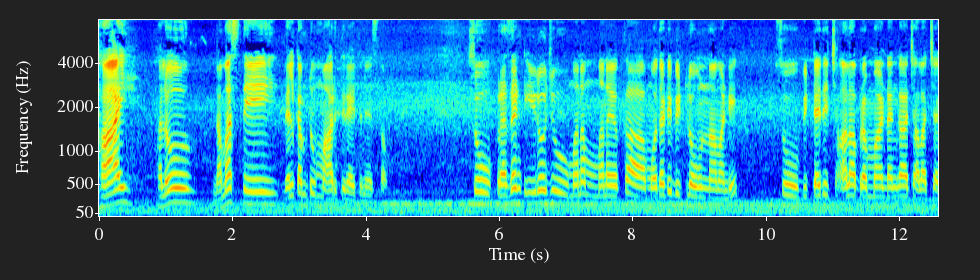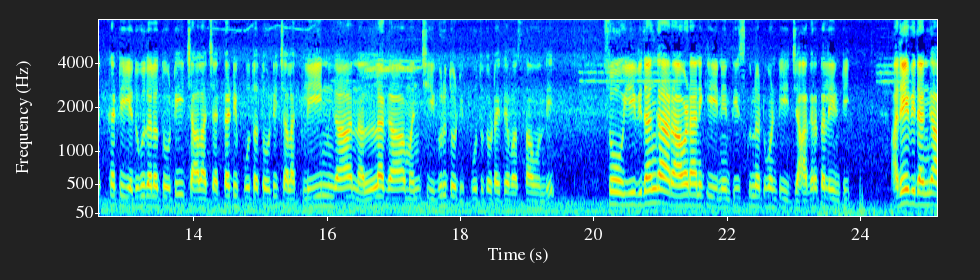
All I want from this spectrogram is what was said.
హాయ్ హలో నమస్తే వెల్కమ్ టు మారుతి రైతు నేస్తాం. సో ప్రజెంట్ ఈరోజు మనం మన యొక్క మొదటి బిట్లో ఉన్నామండి. సో బిట్ అయితే చాలా బ్రహ్మాండంగా చాలా చక్కటి ఎదుగుదలతోటి చాలా చక్కటి పూతతోటి చాలా క్లీన్గా నల్లగా మంచి ఎగురుతోటి పూతతోటి అయితే వస్తూ ఉంది. సో ఈ విధంగా రావడానికి నేను తీసుకున్నటువంటి జాగ్రత్తలు ఏంటి అదేవిధంగా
